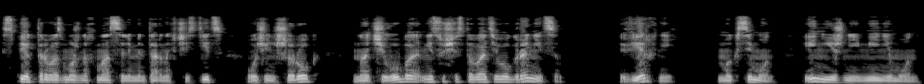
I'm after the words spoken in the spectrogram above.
Спектр возможных масс элементарных частиц очень широк, но отчего бы не существовать его границам? Верхний – максимон и нижний – минимон.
